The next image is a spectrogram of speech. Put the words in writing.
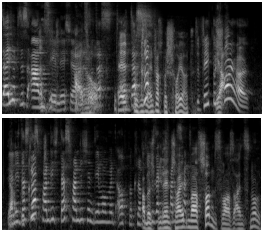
Das ist armselig, ja. Also. das, Äh, das, Das ist einfach bescheuert. Das Ja. bescheuert. Ja, nee, das, das, fand ich, das fand ich in dem Moment auch bekloppt. Aber gesagt, es spielentscheidend hat- war es schon, das war es 1-0.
